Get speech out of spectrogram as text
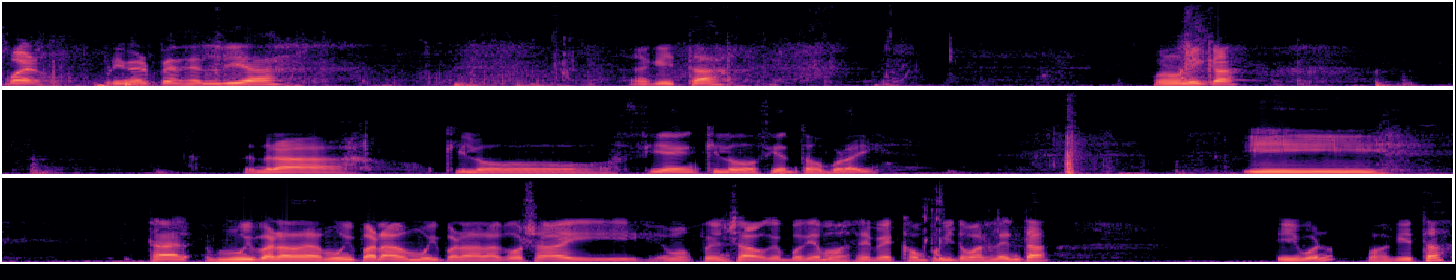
Bueno, primer pez del día. Aquí está. Una única. Tendrá kilo 100, kilo 200 por ahí. Y está muy parada, muy parada, muy parada la cosa y hemos pensado que podíamos hacer pesca un poquito más lenta. Y bueno, pues aquí está.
